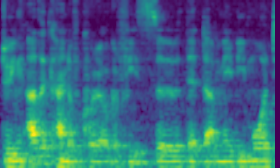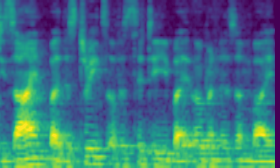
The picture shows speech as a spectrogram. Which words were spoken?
doing other kind of choreographies uh, that are maybe more designed by the streets of a city, by urbanism, by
